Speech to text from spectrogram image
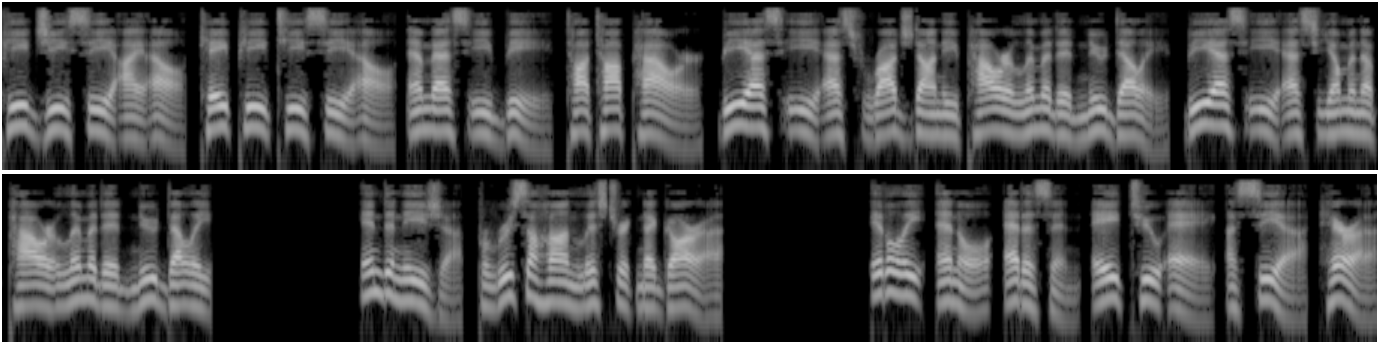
PGCIL, KPTCL, MSEB, Tata Power, BSES Rajdhani Power Limited New Delhi, BSES Yamuna Power Limited New Delhi Indonesia, Perusahaan Listrik Negara Italy, Enel, Edison, A2A, ACEA, Hera,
